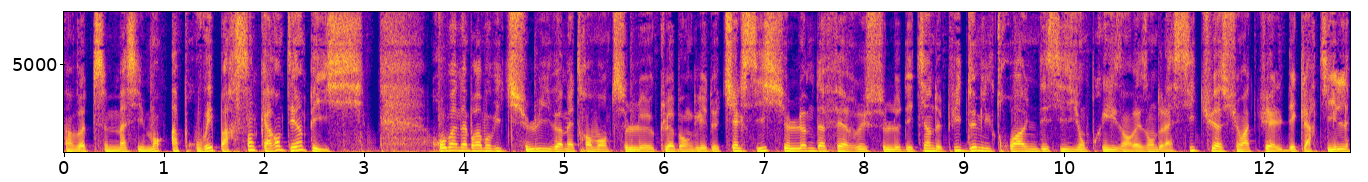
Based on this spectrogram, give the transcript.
Un vote massivement approuvé par 141 pays. Roman Abramovich, lui, va mettre en vente le club anglais de Chelsea. L'homme d'affaires russe le détient depuis 2003, une décision prise en raison de la situation actuelle, déclare-t-il.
